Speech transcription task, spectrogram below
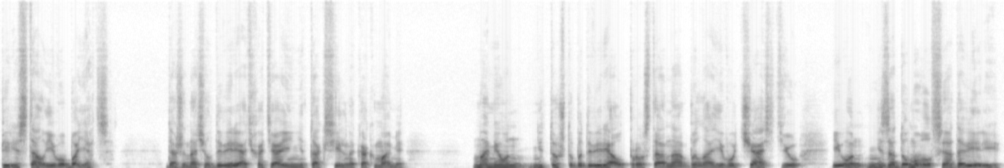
перестал его бояться. Даже начал доверять, хотя и не так сильно, как маме. Маме он не то чтобы доверял, просто она была его частью, и он не задумывался о доверии.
